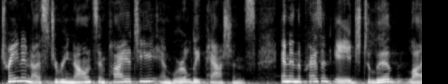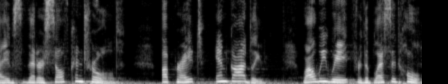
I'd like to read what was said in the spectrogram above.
training us to renounce impiety and worldly passions, and in the present age to live lives that are self controlled, upright, and godly, while we wait for the blessed hope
